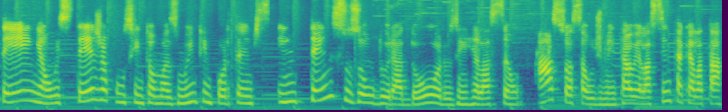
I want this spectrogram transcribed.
tenha ou esteja com sintomas muito importantes, intensos ou duradouros em relação à sua saúde mental, e ela sinta que ela está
